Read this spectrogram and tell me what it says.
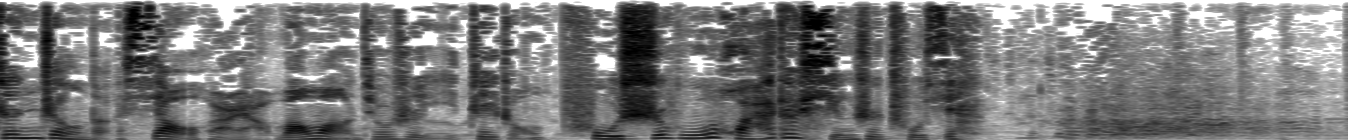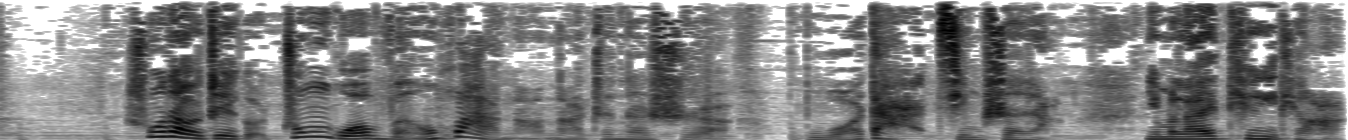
真正的笑话呀，往往就是以这种朴实无华的形式出现。说到这个中国文化呢，那真的是博大精深啊！你们来听一听啊。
